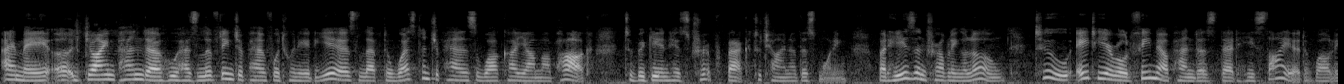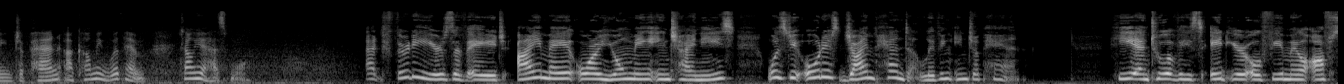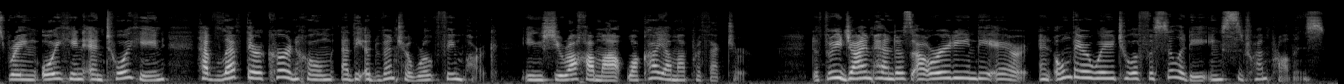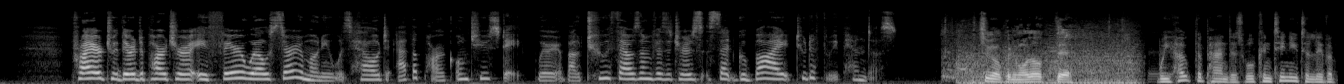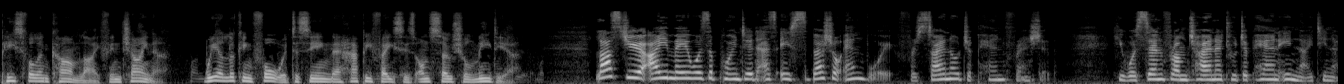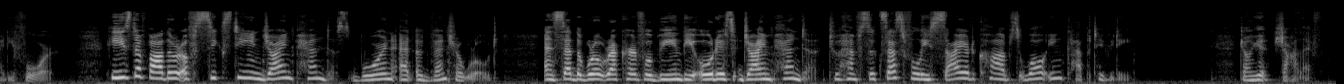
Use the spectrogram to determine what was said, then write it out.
Eimei, a giant panda who has lived in Japan for 28 years, left western Japan's Wakayama Park to begin his trip back to China this morning. But he isn't traveling alone. Two 80-year-old female pandas that he sired while in Japan are coming with him. Zhang Yue has more. At 30 years of age, Eimei or Yongming in Chinese was the oldest giant panda living in Japan. He and two of his eight-year-old female offspring, Ouhin and Touhin, have left their current home at the Adventure World theme park in Shirahama, Wakayama Prefecture. The three giant pandas are already in the air and on their way to a facility in Sichuan province. Prior to their departure, a farewell ceremony was held at the park on Tuesday, where about 2,000 visitors said goodbye to the three pandas we hope the pandas will continue to live a peaceful and calm life in China. We are looking forward to seeing their happy faces on social media. Last year, Eimei was appointed as a special envoy for Sino Japan friendship. He was sent from China to Japan in 1994. He is the father of 16 giant pandas born at Adventure World and set the world record for being the oldest giant panda to have successfully sired cubs while in captivity. 张悦，上海 Life。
